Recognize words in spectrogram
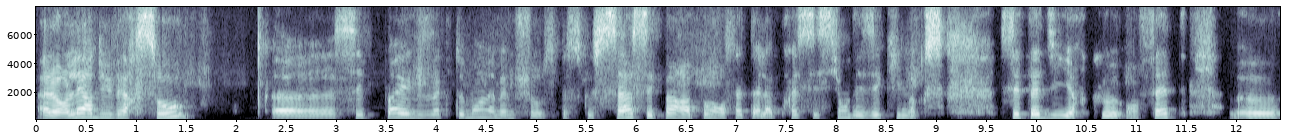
Alors, l'ère du Verseau, euh, c'est pas exactement la même chose parce que ça, c'est par rapport en fait à la précession des équinoxes. C'est-à-dire que en fait, euh,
